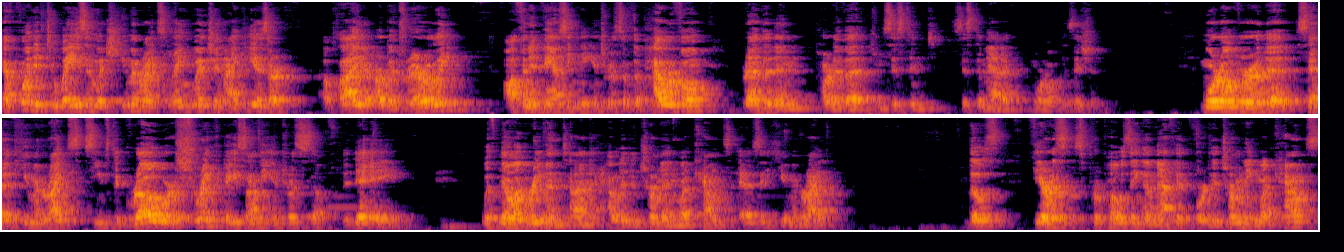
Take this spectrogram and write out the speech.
have pointed to ways in which human rights language and ideas are applied arbitrarily often advancing the interests of the powerful rather than part of a consistent, systematic moral position. Moreover, the set of human rights seems to grow or shrink based on the interests of the day, with no agreement on how to determine what counts as a human right. Those theorists proposing a method for determining what counts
